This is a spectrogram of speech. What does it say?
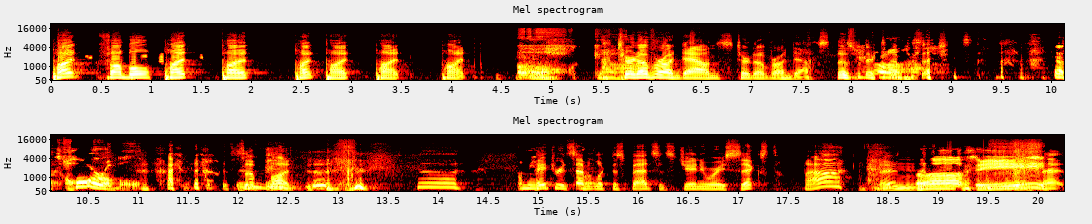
Punt, fumble, punt, punt, punt, punt, punt, punt. Oh, God. Turnover on downs, turnover on downs. Those were their 10 Oh. possessions. That's horrible. It's so fun. Uh, Patriots haven't looked this bad since January 6th. Ah, Mhm. Oh, see? that-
